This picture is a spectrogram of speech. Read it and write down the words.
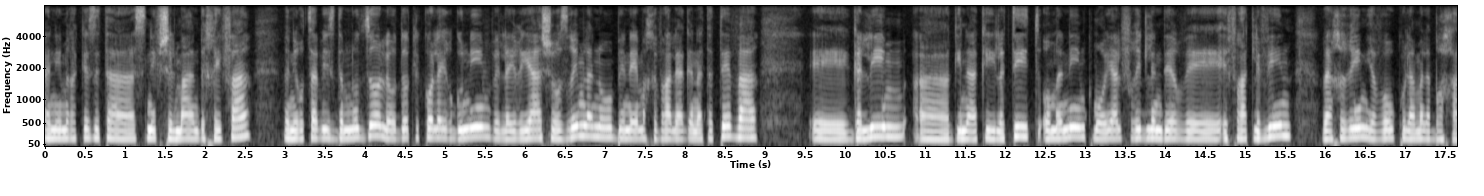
אני מרכזת הסניף של מען בחיפה, ואני רוצה בהזדמנות זו להודות לכל הארגונים ולעירייה שעוזרים לנו, ביניהם החברה להגנת הטבע, אה, גלים, הגינה הקהילתית, אומנים כמו אייל פרידלנדר ואפרת לוין ואחרים יבואו כולם על הברכה.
